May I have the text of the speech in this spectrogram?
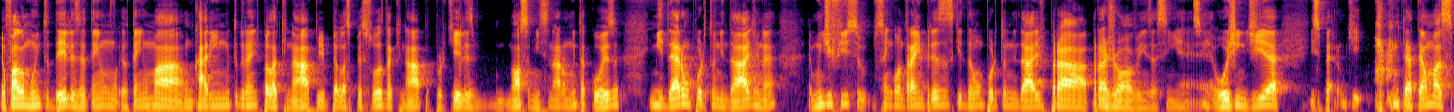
Eu falo muito deles, eu tenho, eu tenho uma, um carinho muito grande pela KNAP, pelas pessoas da KNAP, porque eles, nossa, me ensinaram muita coisa, me deram oportunidade, né? É muito difícil você encontrar empresas que dão oportunidade para jovens, assim. É, hoje em dia, espero que. Tem até umas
